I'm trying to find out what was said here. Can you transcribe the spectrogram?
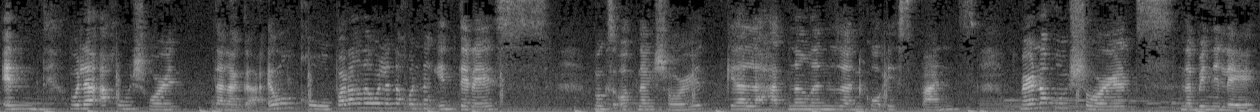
And wala akong short talaga. Ewan ko, parang nawalan ako ng interest magsuot ng short. Kaya lahat ng nandyan ko is pants. Meron akong shorts na binili,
